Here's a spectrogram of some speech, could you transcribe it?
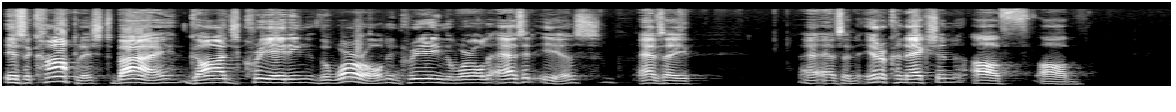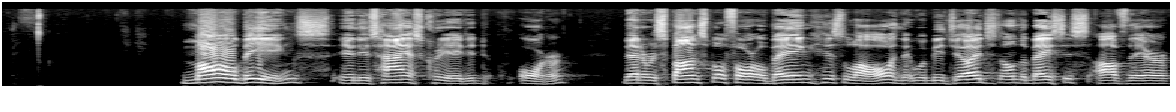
is accomplished by God's creating the world and creating the world as it is, as, a, as an interconnection of um, moral beings in His highest created order? that are responsible for obeying His law and that will be judged on the basis of their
